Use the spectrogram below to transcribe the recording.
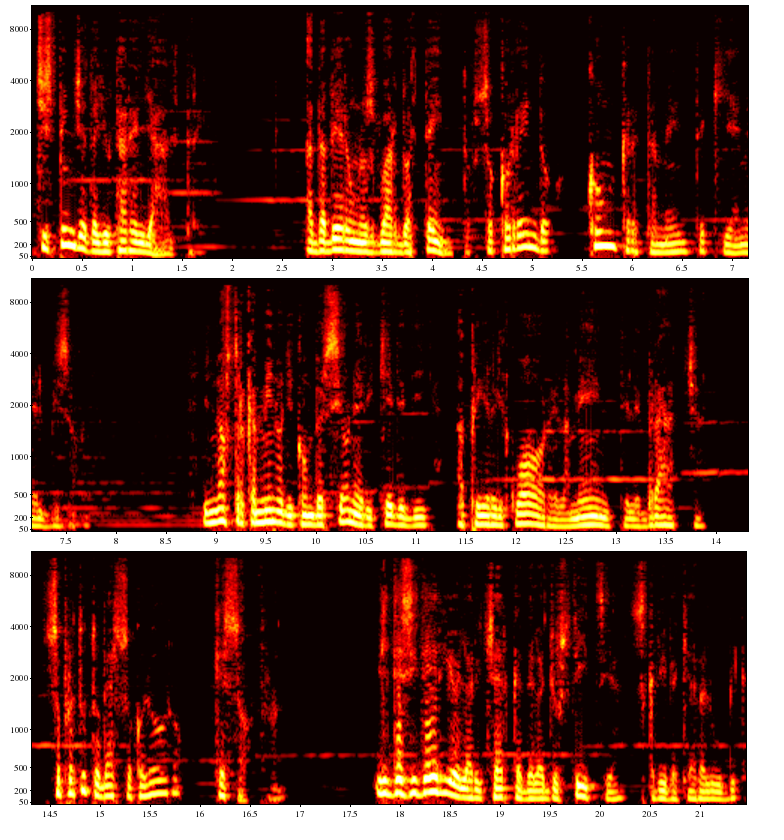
ci spinge ad aiutare gli altri, ad avere uno sguardo attento, soccorrendo concretamente chi è nel bisogno. Il nostro cammino di conversione richiede di aprire il cuore, la mente, le braccia, soprattutto verso coloro che soffrono. Il desiderio e la ricerca della giustizia, scrive Chiara Lubic,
